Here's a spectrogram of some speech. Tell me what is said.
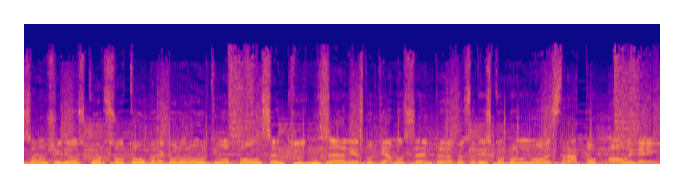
sono usciti lo scorso ottobre con il loro ultimo Phones and Kings. Li ascoltiamo sempre da questo disco con un nuovo estratto, Holiday.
